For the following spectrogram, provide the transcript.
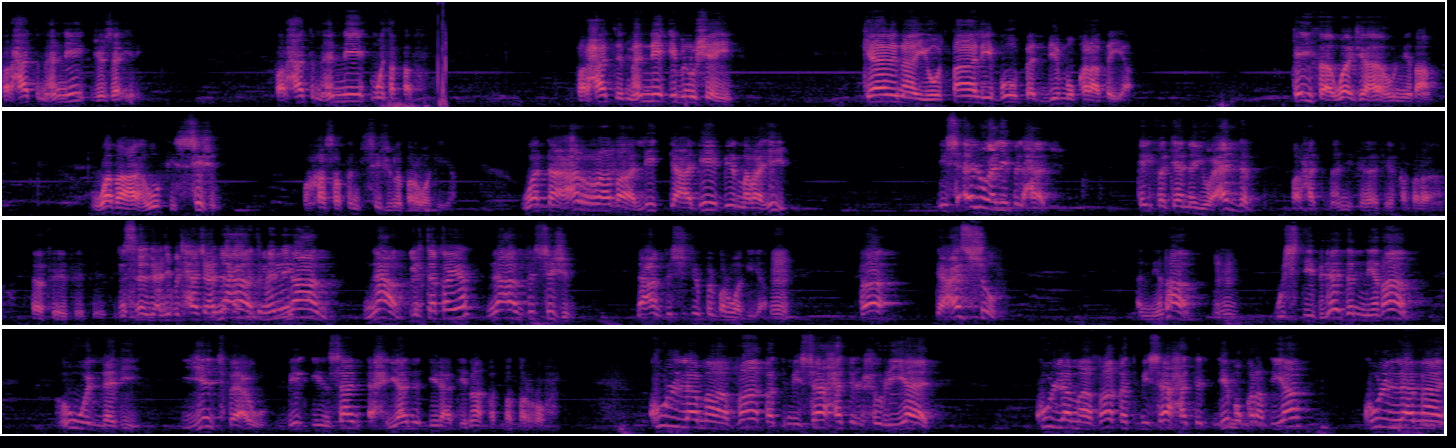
فرحات مهني جزائري. فرحات مهني مثقف. فرحات مهني ابن شهيد. كان يطالب بالديمقراطية. كيف واجهه النظام؟ وضعه في السجن وخاصة السجن البروكية وتعرض للتعذيب رهيب. يسألوا علي بالحاج كيف كان يعذب فرحة مهني في في قبر في في في, في نسأل علي بالحاج عن نعم مهني نعم نعم. التقيا نعم في السجن. نعم في السجن في البروكية مم. فتعسف. النظام. واستبداد النظام هو الذي يدفع بالإنسان أحيانا إلى اعتناق التطرف. كلما ضاقت مساحة الحريات كلما ضاقت مساحة الديمقراطية كلما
